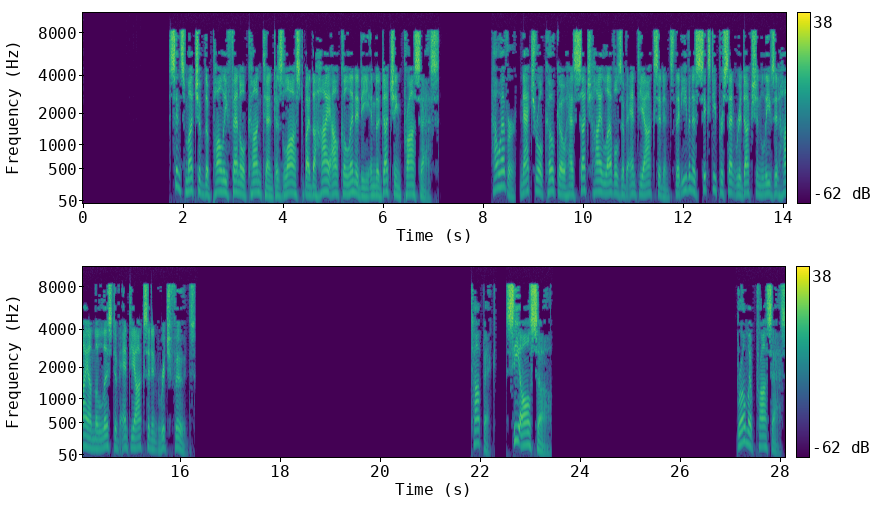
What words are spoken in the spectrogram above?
since much of the polyphenol content is lost by the high alkalinity in the Dutching process. However, natural cocoa has such high levels of antioxidants that even a 60% reduction leaves it high on the list of antioxidant-rich foods. See also. Broma process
